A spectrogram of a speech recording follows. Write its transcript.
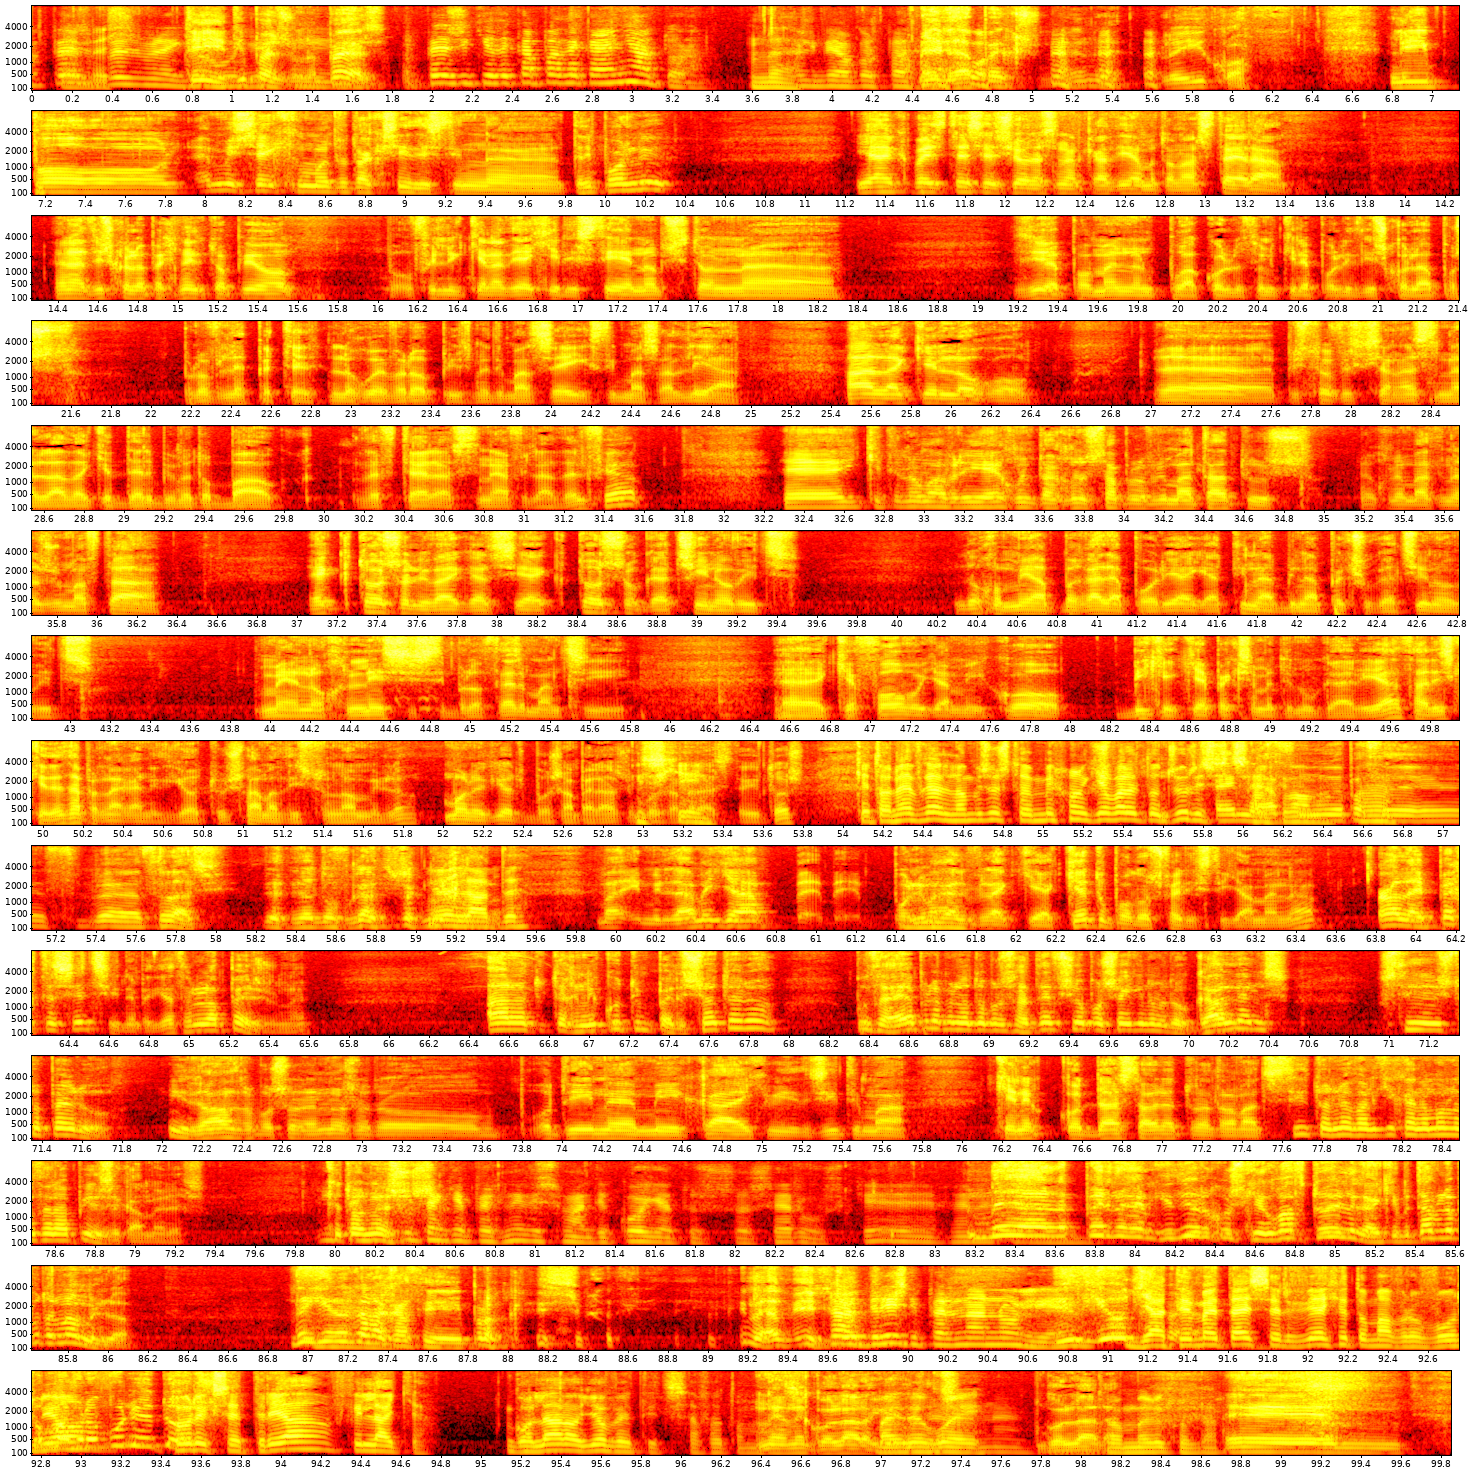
α, παίζουν, έχει. παίζουν, ρε, Τι, Γιώργο, τι παίζουνε, γιατί πες. Παίζει και 10-19 τώρα. Ναι. Ολυμπιακός Ε, θα Παθηνακός. παίξουν. ναι, ναι. Λογικό. Λοιπόν, εμείς έχουμε το ταξίδι στην ε, Τρίπολη. Η ΑΕΚ παίζει 4 ώρα στην Αρκαδία με τον Αστέρα. Ένα δύσκολο παιχνίδι το οποίο οφείλει και να διαχειριστεί εν ώψη των ε, δύο επομένων που ακολουθούν και είναι πολύ δύσκολο όπως προβλέπετε λόγω Ευρώπης με τη Μαρσέη στη Μασαλία αλλά και λόγω ε, επιστροφής ξανά στην Ελλάδα και ντέρμπι με τον Μπάουκ Δευτέρα στη Νέα Φιλαδέλφια. Ε, οι Κιτρινόμαυροι έχουν τα γνωστά προβλήματά τους. Έχουν μάθει να ζουν με αυτά. Εκτός ο Λιβάη Γκαρσία, εκτός ο Γκατσίνοβιτς. Δεν έχω μια μεγάλη απορία γιατί να μπει να παίξει ο Γκατσίνοβιτς με ενοχλήσεις στην προθέρμανση ε, και φόβο για μυϊκό μπήκε και έπαιξε με την Ουγγαρία. Θα ρίσκει και δεν θα περνάγαν οι δυο τους, άμα δεις τον όμιλο. Μόνο οι δυο τους μπορούσαν να περάσουν. Μπορούσε να περάσει τρίτος. Και τον έβγαλε νομίζω στο εμίχρονο και έβαλε τον Τζούρι Ε, ναι, αφού έπαθε ε, θλάση. Δεν θα το βγάλει στο εμίχρονο. Ελάτε. Μα μιλάμε για ε, ε, πολύ μεγάλη βλακεία και του ποδοσφαιριστή για μένα. Αλλά οι παίχτε έτσι είναι, παιδιά. Θέλουν να παίζουν. ε. Αλλά του τεχνικού του είναι περισσότερο που θα έπρεπε να τον προστατεύσει όπως έγινε με τον Γκάλενς στο Περού. Είδε ο άνθρωπος ο Ρενός ότι είναι μυϊκά, έχει ζήτημα και είναι κοντά στα όρια του να τραυματιστεί. Τον έβαλε και έκανε μόνο θεραπείες 10 μέρε. Και τον Ήταν, έσωσε. ήταν και παιχνίδι σημαντικό για τους Σέρβου. Και Ναι, αλλά παίρναγαν και δύο ρεκόρ και εγώ αυτό έλεγα και μετά βλέπω τον όμιλο. Δεν γίνεται να χαθεί η πρόκληση. δηλαδή. Σαν τρίτη περνάνε όλοι. Ε. οι δυο τους Γιατί πέραν. μετά η Σερβία είχε το Μαυροβούνιο. Το Μαυροβούνιο εντός. Του ρίξε τρία φυλάκια. Γκολάρα ο Γιώβετιτς αυτό το Ναι, μάτι. ναι, γκολάρα. By the Γιώβετιτς. way. Γκολάρα. Τρομερή γκολάρα. Ε,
